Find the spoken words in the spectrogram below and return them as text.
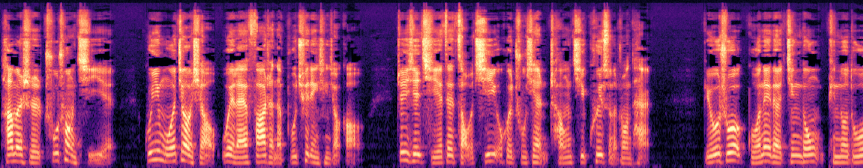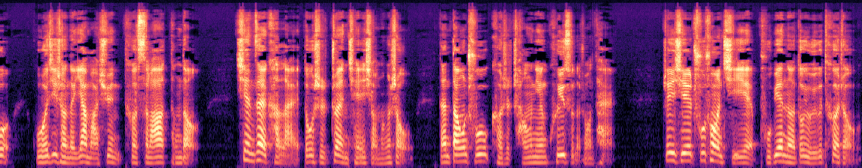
他们是初创企业，规模较小，未来发展的不确定性较高。这些企业在早期会出现长期亏损的状态，比如说国内的京东、拼多多，国际上的亚马逊、特斯拉等等。现在看来都是赚钱小能手，但当初可是常年亏损的状态。这些初创企业普遍呢都有一个特征，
